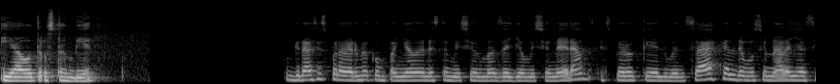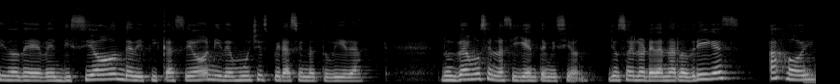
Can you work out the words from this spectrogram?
y a otros también. Gracias por haberme acompañado en esta misión más de Yo Misionera. Espero que el mensaje, el devocional haya sido de bendición, de edificación y de mucha inspiración a tu vida. Nos vemos en la siguiente misión. Yo soy Loredana Rodríguez. Ahoy.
